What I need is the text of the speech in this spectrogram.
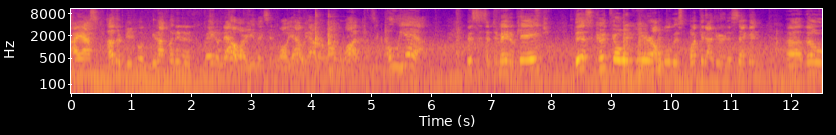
I asked other people, you're not putting in a tomato now, are you? They said, well, yeah, we have our wall of water. I said, oh, yeah. This is a tomato cage. This could go in here. I'll pull this bucket out here in a second. Uh, though,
